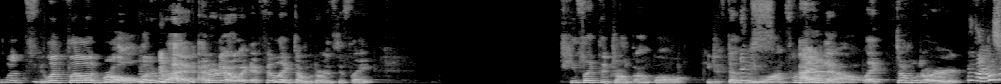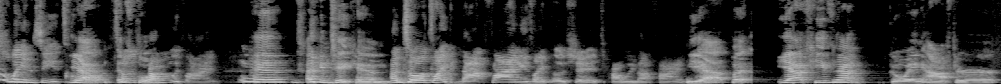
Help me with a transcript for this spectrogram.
let's let's let it roll, let it ride. I don't know. Like I feel like Dumbledore is just like he's like the drunk uncle. He just does what he wants. I don't know. Like Dumbledore, He's like, "Let's just wait and see. It's cool. Yeah, so it's it's, cool. probably fine." yeah, I can take him. Until it's like not fine, he's like, "Oh shit, it's probably not fine." Yeah, but yeah, if he's not going after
